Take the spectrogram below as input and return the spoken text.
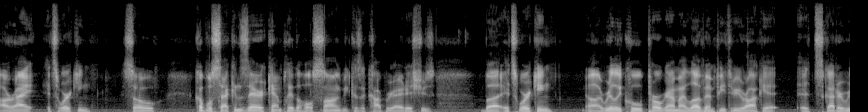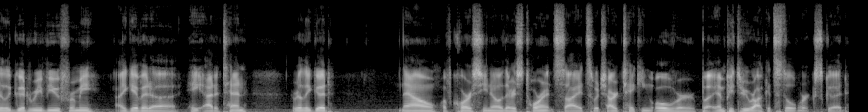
Alright, it's working. So couple seconds there. Can't play the whole song because of copyright issues, but it's working. Uh, really cool program. I love MP3 Rocket. It's got a really good review for me. I give it a 8 out of 10. Really good. Now, of course, you know, there's torrent sites which are taking over, but MP3 Rocket still works good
